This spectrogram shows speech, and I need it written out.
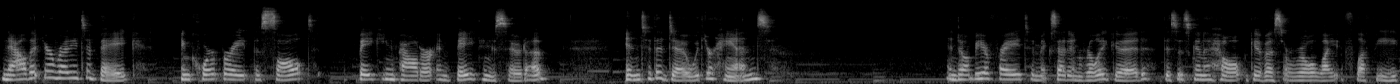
Now that you're ready to bake, incorporate the salt, baking powder, and baking soda into the dough with your hands. And don't be afraid to mix that in really good. This is gonna help give us a real light, fluffy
